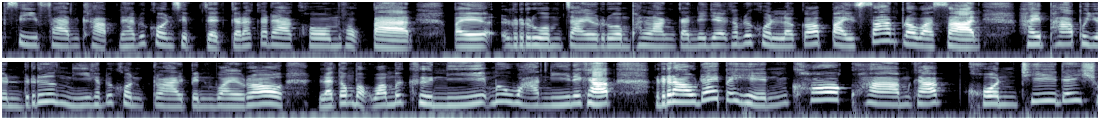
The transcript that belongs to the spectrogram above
FC แฟนคลับนะครับทุกคน 17 กรกฎาคม 68 ไปรวมใจรวมพลังกันเยอะๆครับทุกคนแล้วก็ไปสร้างประวัติศาสตร์ ให้ภาพยนตร์เรื่องนี้ครับทุกคนกลายเป็นไวรัลและต้องบอกว่าเมื่อคืนนี้เมื่อวานนี้นะครับเราได้ไปเห็นข้อข้อความครับ คนที่ได้ช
